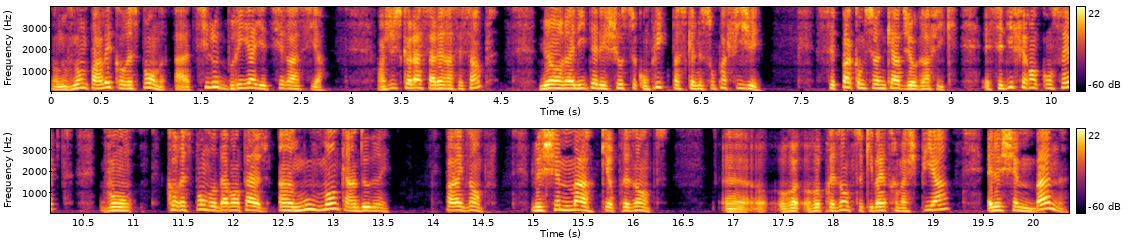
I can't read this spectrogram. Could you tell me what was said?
dont nous venons de parler correspondent à Tzilut Bria et Tzira Asiya. Alors jusque-là, ça a l'air assez simple, mais en réalité, les choses se compliquent parce qu'elles ne sont pas figées. C'est pas comme sur une carte géographique. Et ces différents concepts vont correspondre davantage à un mouvement qu'à un degré. Par exemple, le Shemma qui représente euh, représente ce qui va être Mashpia, et le Shem Ban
